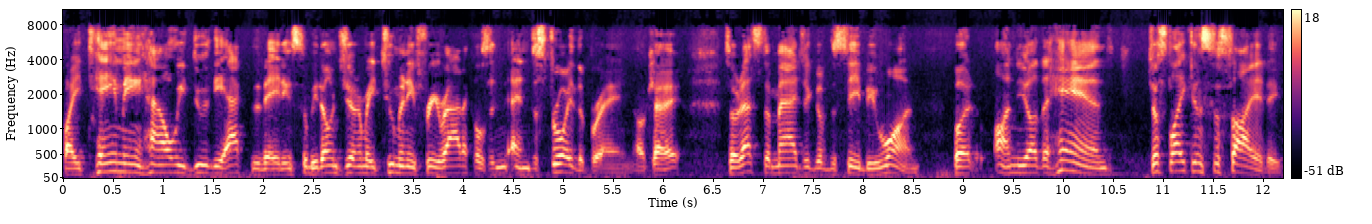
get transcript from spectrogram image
by taming how we do the activating so we don't generate too many free radicals and, and destroy the brain. Okay? So that's the magic of the CB1. But on the other hand, just like in society,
